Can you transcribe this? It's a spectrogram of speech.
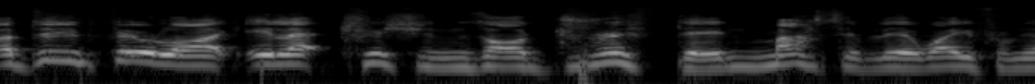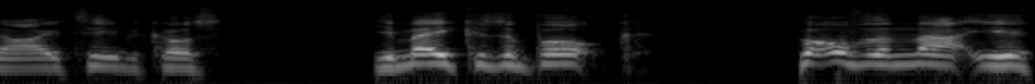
I do feel like electricians are drifting massively away from the IET because you make us a buck, But other than that, you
